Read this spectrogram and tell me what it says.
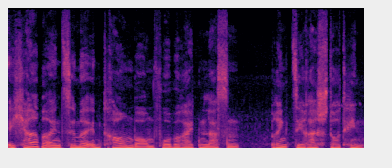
Ich habe ein Zimmer im Traumbaum vorbereiten lassen. Bringt sie rasch dorthin.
